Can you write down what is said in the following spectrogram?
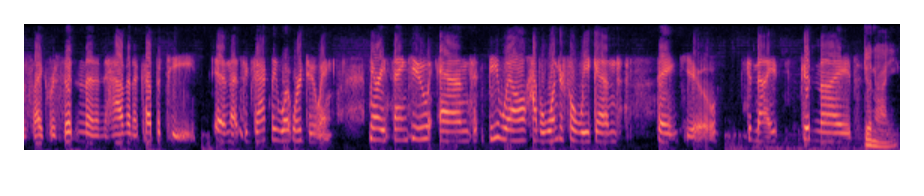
It's like we're sitting and having a cup of tea. And that's exactly what we're doing. Mary, thank you and be well. Have a wonderful weekend. Thank you. Good night. Good night. Good night.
